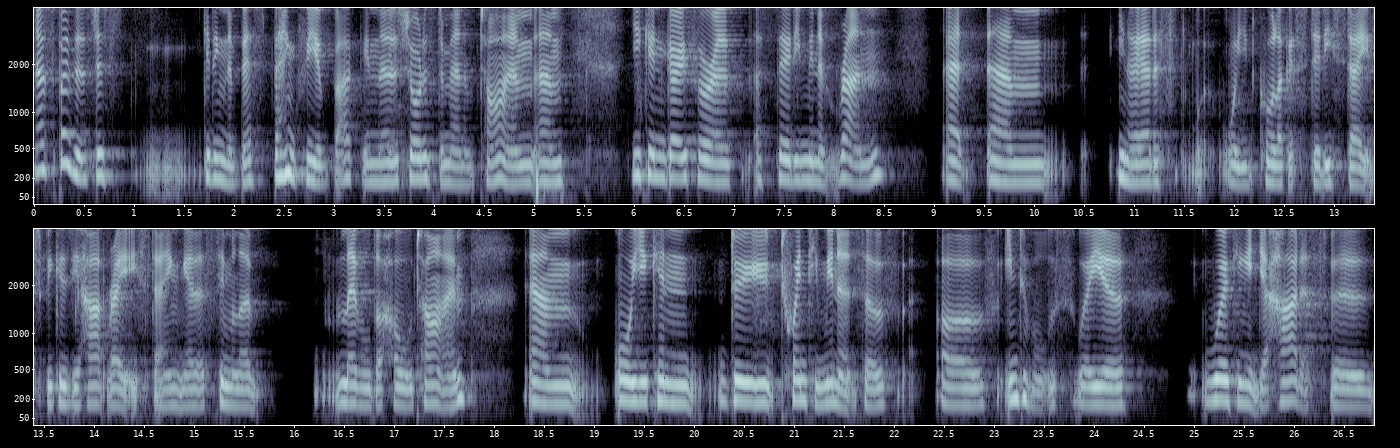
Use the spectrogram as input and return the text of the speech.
I suppose it's just getting the best bang for your buck in the shortest amount of time. Um, you can go for a, a 30 minute run at, um, you know, at a, what you'd call like a steady state because your heart rate is staying at a similar level the whole time. Um, or you can do 20 minutes of, of intervals where you're working at your hardest for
